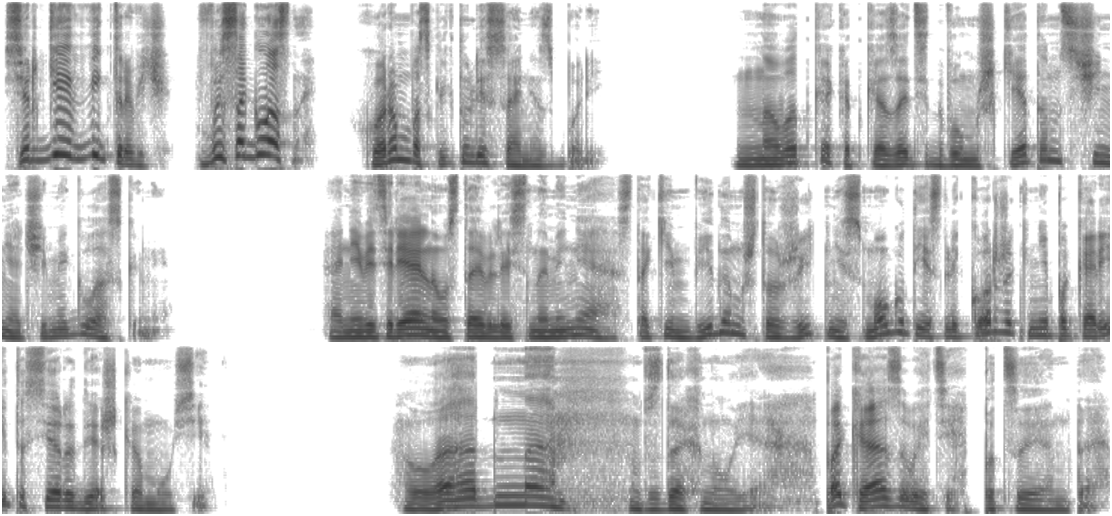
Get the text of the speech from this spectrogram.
«Сергей Викторович, вы согласны?» — хором воскликнули Саня с Борей. Но вот как отказать двум шкетам с щенячьими глазками? Они ведь реально уставились на меня с таким видом, что жить не смогут, если Коржик не покорит сердечко Муси. «Ладно», — вздохнул я, — «показывайте пациента».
